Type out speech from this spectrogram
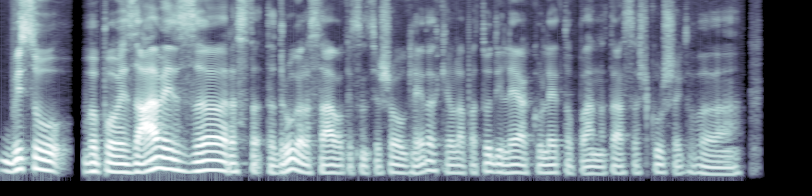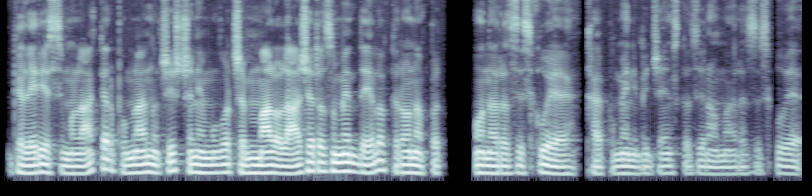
v bistvu v povezavi z razsta, ta drugo razstavo, ki sem se šel ogledati, ki je bila pa tudi Lea Kuleto, pa Natasa Škušek v galerije Simulakar, pomladno čiščenje, mogoče malo lažje razumeti delo, ker ona, pa, ona raziskuje, kaj pomeni biti ženska, oziroma raziskuje,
